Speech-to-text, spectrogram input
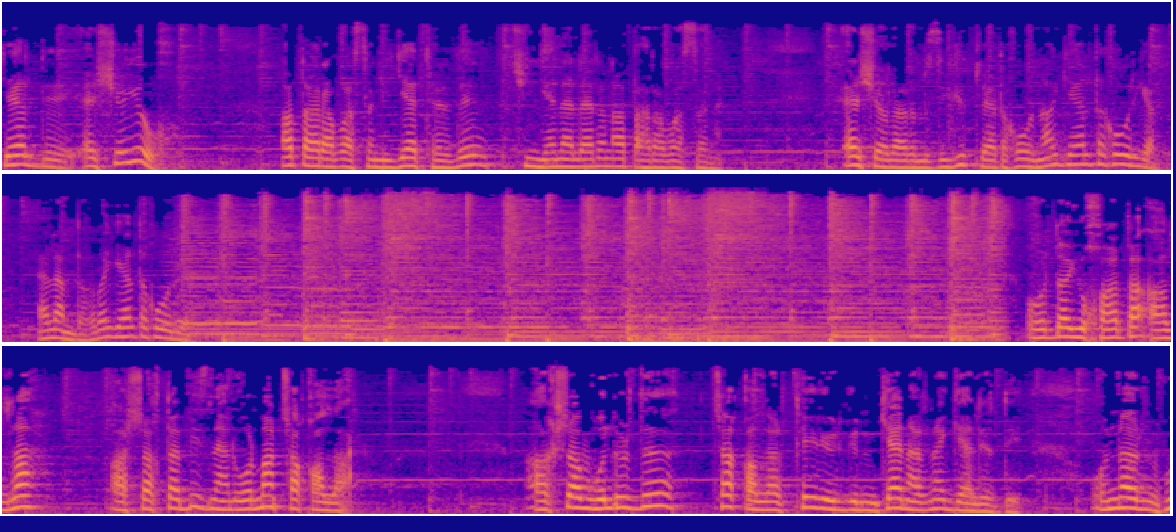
Geldi eşya yok. At arabasını getirdi. Çingenelerin at arabasını. Eşyalarımızı yükledik ona geldik oraya. Elemdağ'da geldik oraya. Orada yukarıda Allah, aşağıda bizle orman çakallar. Akşam olurdu, çakallar tel örgünün kenarına gelirdi. Onlar hu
